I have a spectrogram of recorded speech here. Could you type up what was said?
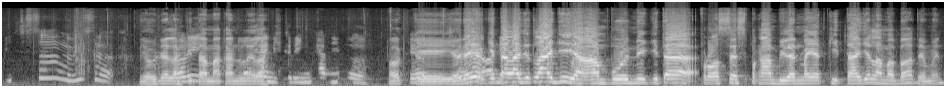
Bisa nggak bisa? Ya udahlah, kita makan dulu lah. Yang dikeringkan itu. Oke, Yuk, yaudah yuk kita lanjut lagi ya ampun nih kita proses pengambilan mayat kita aja lama banget ya men.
